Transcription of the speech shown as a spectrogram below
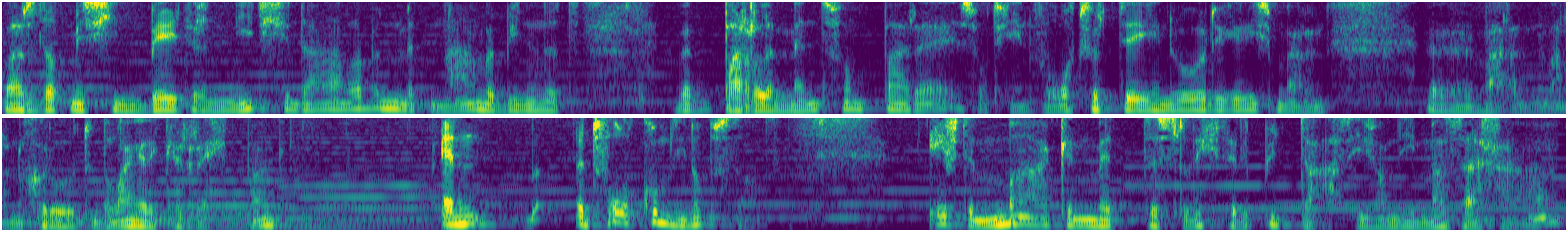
waar ze dat misschien beter niet gedaan hebben. Met name binnen het parlement van Parijs, wat geen volksvertegenwoordiger is, maar een, maar een, maar een grote, belangrijke rechtbank. En het volk komt in opstand. Heeft te maken met de slechte reputatie van die Mazarin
